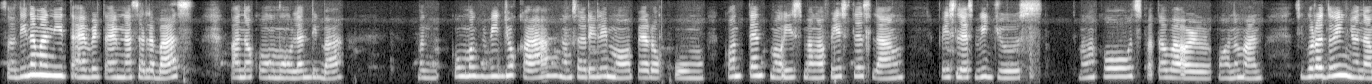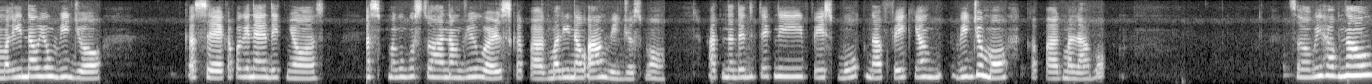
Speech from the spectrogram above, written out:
So, di naman need every time nasa labas. Paano kung umuulan, di ba? Mag, kung mag-video ka ng sarili mo, pero kung content mo is mga faceless lang, faceless videos, mga quotes, patawa, or kung ano man, siguraduhin nyo na malinaw yung video kasi kapag in-edit nyo, mas magugustuhan ng viewers kapag malinaw ang videos mo. At nadedetect ni Facebook na fake yung video mo kapag malabo. So, we have now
